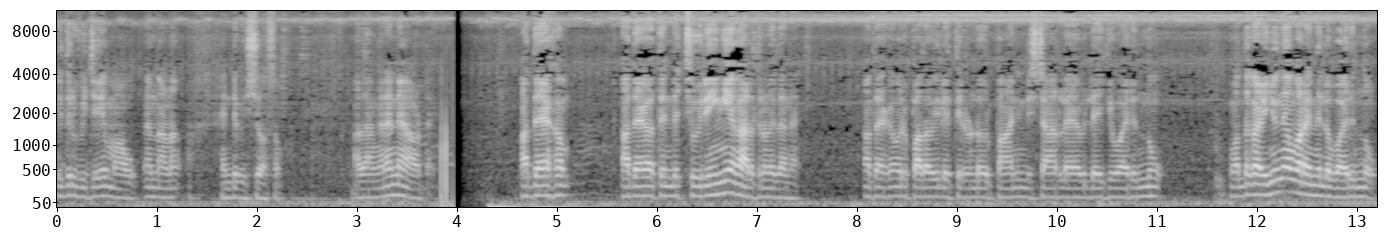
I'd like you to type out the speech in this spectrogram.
ഇതൊരു വിജയമാവും എന്നാണ് എന്റെ വിശ്വാസം. അത് അങ്ങനെ തന്നെ ആവട്ടെ. അദ്ദേഹം അദ്ദേഹത്തിന്റെ ചുരുങ്ങിയ കാലത്തിനുള്ളിൽ തന്നെ അദ്ദേഹം ഒരു പദവിയിൽ എത്തിയിട്ടുണ്ട് ഒരു പാൻ ഇന്ത്യ സ്റ്റാർ ലെവലിലേക്ക് വരുന്നു. വന്ന് കഴിഞ്ഞു ഞാൻ പറയുന്നില്ല വരുന്നു.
